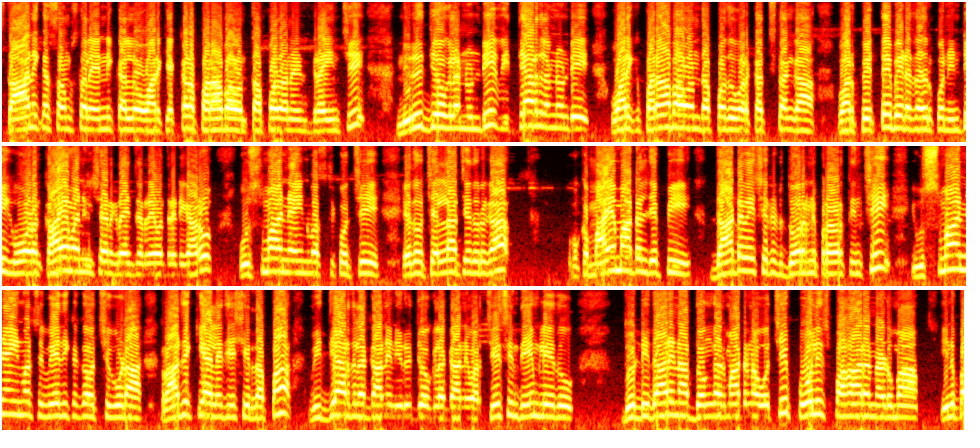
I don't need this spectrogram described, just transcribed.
స్థానిక సంస్థల ఎన్నికల్లో వారికి ఎక్కడ పరాభావం తప్పదని గ్రహించి నిరుద్యోగుల నుండి విద్యార్థుల నుండి వారికి పరాభావం తప్పదు. వారు ఖచ్చితంగా వారు పెట్టే బీడ చదువుకొని ఇంటికి పోవడం ఖాయమనే విషయాన్ని గ్రహించిన రేవంత్ రెడ్డి గారు ఉస్మానియా యూనివర్సిటీకి వచ్చి ఏదో చెల్లా చెదురుగా ఒక మాయమాటలు చెప్పి దాటవేసేటట్టు ధోరణి ప్రవర్తించి ఉస్మానియా యూనివర్సిటీ వేదికగా వచ్చి కూడా రాజకీయాలే చేసిరు తప్ప విద్యార్థులకు కానీ నిరుద్యోగులకు కానీ వారు చేసింది ఏం లేదు. దొడ్డి దారిన దొంగ మాటన వచ్చి పోలీస్ పహార నడుమ ఇనుప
